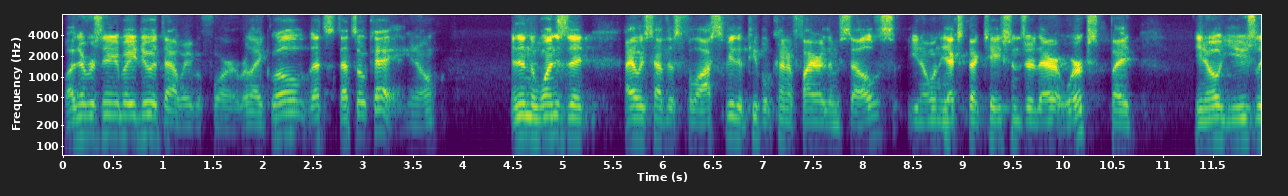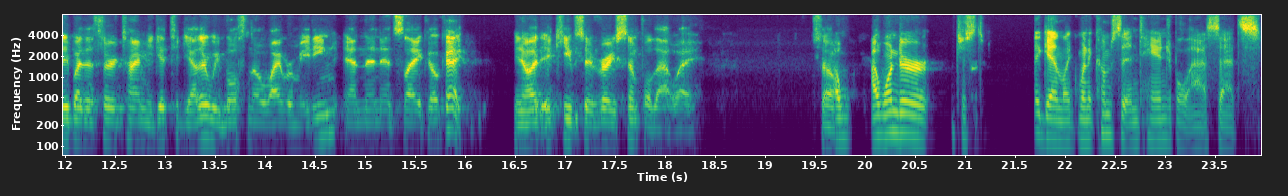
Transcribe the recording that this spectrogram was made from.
well i've never seen anybody do it that way before we're like well that's that's okay you know and then the ones that i always have this philosophy that people kind of fire themselves you know when the expectations are there it works but you know usually by the third time you get together we both know why we're meeting and then it's like okay you know it, it keeps it very simple that way. So. I wonder just again like when it comes to intangible assets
